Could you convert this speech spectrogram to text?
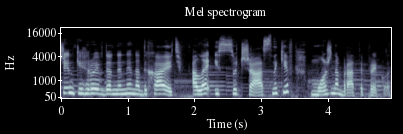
Вчинки героїв давнини надихають, але із сучасників можна брати приклад.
